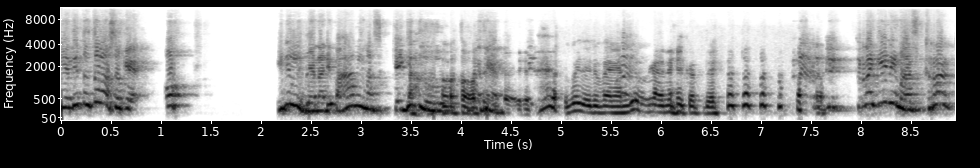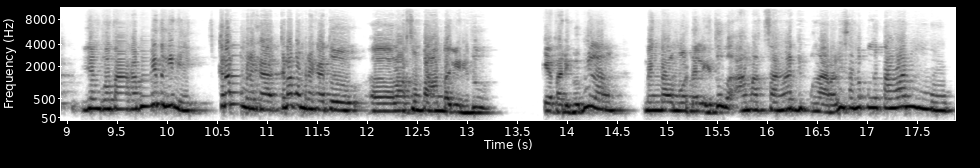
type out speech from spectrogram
lihat itu tuh langsung kayak oh ini lebih enak dipahami mas. Kayak gitu. Oh, iya, iya. gue jadi pengen juga nih ikut deh. karena gini mas karena yang gue tangkap itu gini. Kenapa mereka kenapa mereka tuh eh, langsung paham bagian itu kayak tadi gue bilang mental model itu amat sangat dipengaruhi sama pengetahuanmu.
